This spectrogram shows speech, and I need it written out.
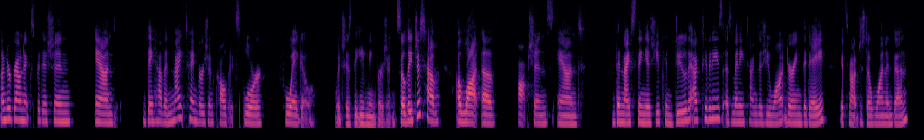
underground expedition, and they have a nighttime version called Xplor Fuego, which is the evening version. So they just have a lot of options. And the nice thing is you can do the activities as many times as you want during the day. It's not just a one and done,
